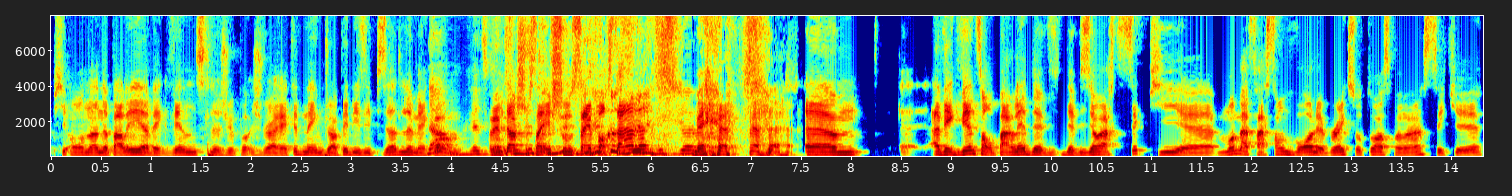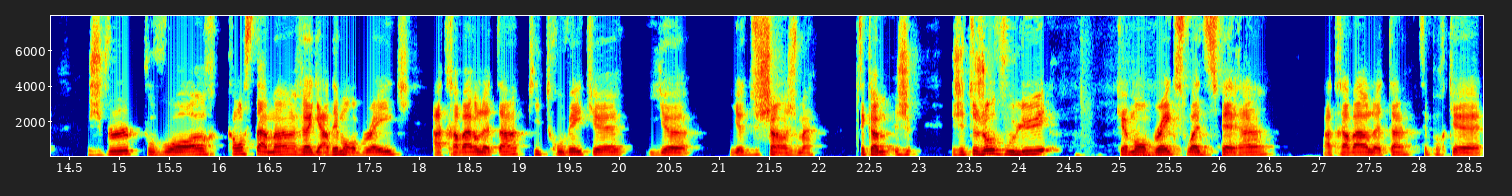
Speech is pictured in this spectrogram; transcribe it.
puis on en a parlé avec Vince. Là, je, veux pas, je veux arrêter de name dropper des épisodes, là, mais non, comme. en même temps, je trouve ça- important, là. Mais euh, euh, avec Vince, on parlait de, de vision artistique. Puis euh, moi, ma façon de voir le break, surtout en ce moment, c'est que je veux pouvoir constamment regarder mon break à travers le temps puis trouver qu'il y a, il y a du changement. C'est comme j'ai toujours voulu que mon break soit différent à travers le temps, pour que,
